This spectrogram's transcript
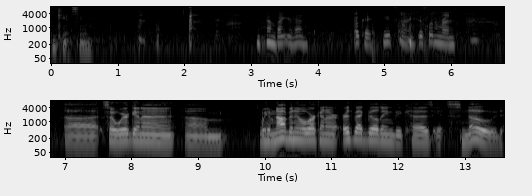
You can't see him. He's gonna bite your head. Okay, he's fine. Just let him run. Uh, so we're gonna. Um, we have not been able to work on our earth bag building because it snowed.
